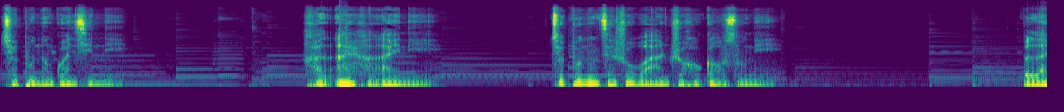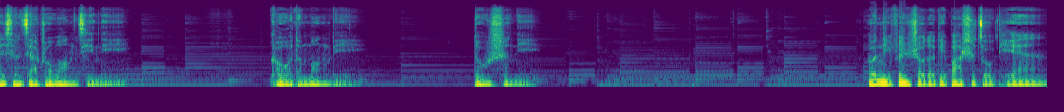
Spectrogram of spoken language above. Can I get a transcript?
却不能关心你。很爱很爱你，却不能在说晚安之后告诉你。本来想假装忘记你，可我的梦里都是你。和你分手的第八十九天，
